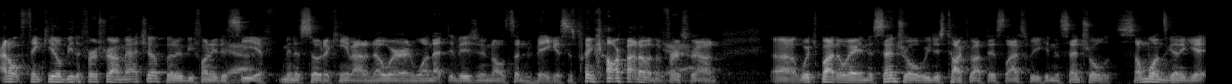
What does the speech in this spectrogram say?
I don't think it'll be the first round matchup, but it'd be funny to Yeah. see if Minnesota came out of nowhere and won that division, and all of a sudden Vegas is playing Colorado in the first round. Uh, which, by the way, in the Central, we just talked about this last week. In the Central, someone's going to get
